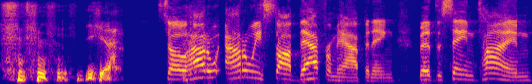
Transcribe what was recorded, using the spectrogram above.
yeah. So how do how do we stop that from happening, but at the same time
